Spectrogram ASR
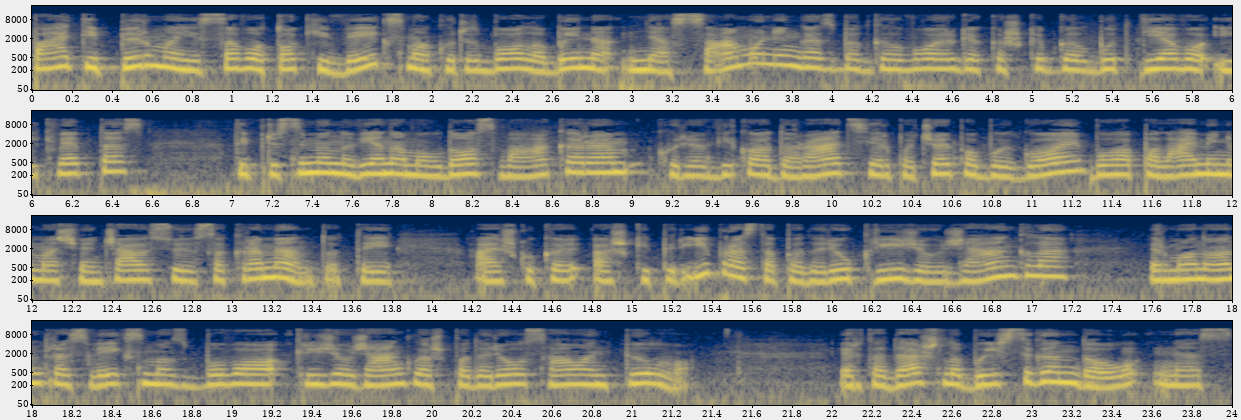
patį pirmąjį savo tokį veiksmą, kuris buvo labai ne, nesąmoningas, bet galvoju irgi kažkaip galbūt Dievo įkvėptas, Tai prisimenu vieną maldos vakarą, kurio vyko adoracija ir pačioj pabaigoje buvo palaiminimas švenčiausiųjų sakramentų. Tai aišku, aš kaip ir įprasta padariau kryžiaus ženklą ir mano antras veiksmas buvo kryžiaus ženklą aš padariau savo ant pilvo. Ir tada aš labai išsigandau, nes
